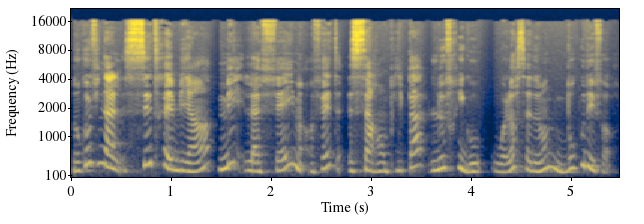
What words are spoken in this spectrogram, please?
Donc au final, c'est très bien, mais la fame, en fait, ça remplit pas le frigo, ou alors ça demande beaucoup d'efforts.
